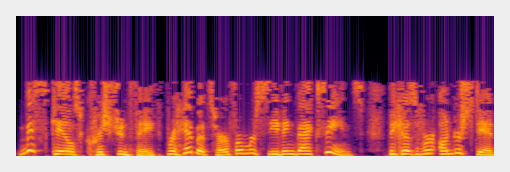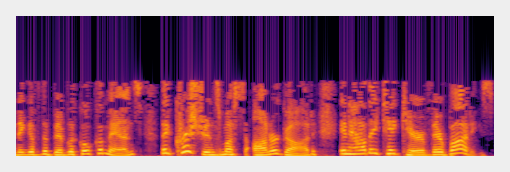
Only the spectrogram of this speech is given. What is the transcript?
Miss Gale's Christian faith prohibits her from receiving vaccines because of her understanding of the biblical commands that Christians must honor God in how they take care of their bodies,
